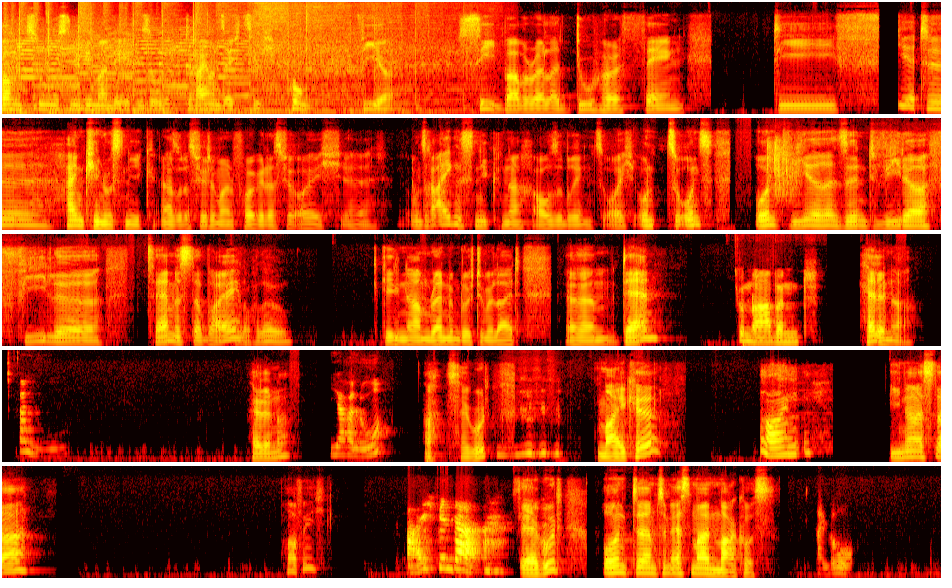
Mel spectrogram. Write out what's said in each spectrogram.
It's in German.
willkommen zu Sneaky Monday Episode 63.4. See Barbarella do her thing. Die vierte Heimkino-Sneak. Also das vierte Mal in Folge, dass wir euch äh, unsere eigene Sneak nach Hause bringen. Zu euch und zu uns. Und wir sind wieder viele. Sam ist dabei. Hallo, hallo. Ich gehe die Namen random durch, tut mir leid. Ähm, Dan. Guten Abend. Helena. Helena? Ja, hallo. Ah, sehr gut. Maike? Moin. Ina ist da? Hoffe ich. Ja, ich bin da. Sehr gut. Und ähm, zum ersten Mal Markus. Hallo.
